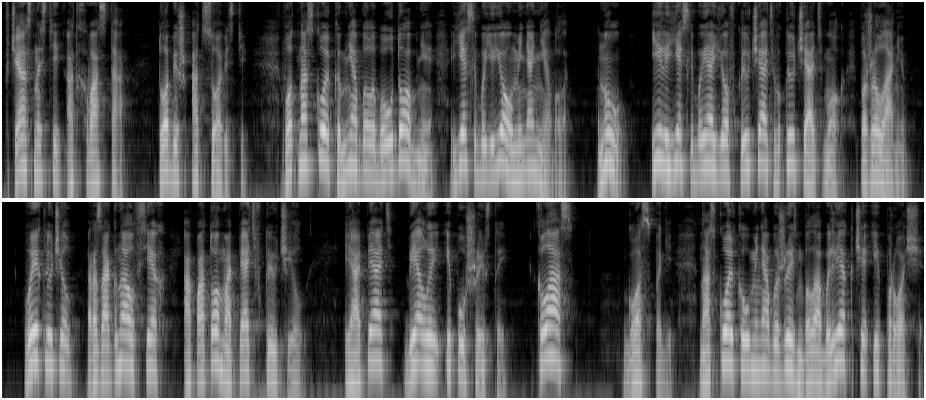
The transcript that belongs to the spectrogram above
В частности, от хвоста, то бишь от совести. Вот насколько мне было бы удобнее, если бы ее у меня не было. Ну, или если бы я ее включать-выключать мог, по желанию. Выключил, разогнал всех, а потом опять включил. И опять белый и пушистый. Класс! Господи, насколько у меня бы жизнь была бы легче и проще.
